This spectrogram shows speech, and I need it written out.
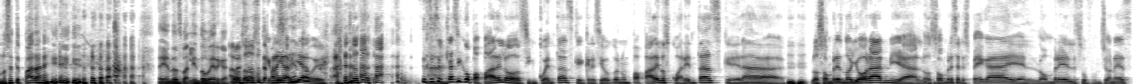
no se te para, ahí andas valiendo verga. A ver si no se te para ahí sabía, güey. Este es el clásico papá de los 50 que creció con un papá de los 40 que era los hombres no lloran y a los hombres se les pega y el hombre el- su función es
